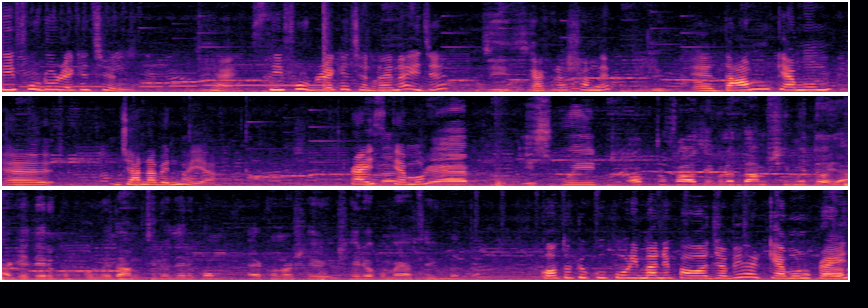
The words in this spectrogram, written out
সি ফুডও রেখেছেন হ্যাঁ সি ফুড রেখেছেন তাই না এই যে? জি কাঁকড়ার সামনে। দাম কেমন জানাবেন ভাইয়া? প্রাইস কেমন? ক্র্যাব স্কুইড অক্টোপাস এগুলোর দাম সীমিত। হয় আগে যেরকম পূর্বে দাম ছিল যেরকম এখনও সেই রকমই আছে এগুলোর দাম। কতটুকু পরিমাণে পাওয়া যাবে আর কেমন প্রাইস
